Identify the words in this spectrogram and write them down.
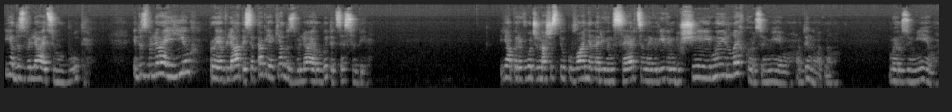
І я дозволяю цьому бути. І дозволяю їм проявлятися так, як я дозволяю робити це собі. Я переводжу наше спілкування на рівень серця, на рівень душі, і ми легко розуміємо один одного. Ми розуміємо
